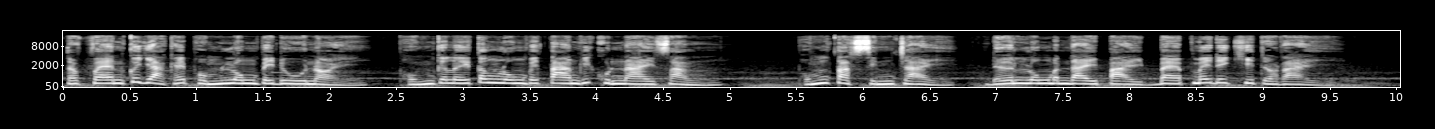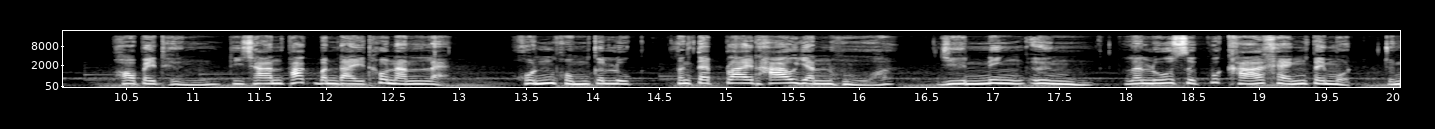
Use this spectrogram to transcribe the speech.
แต่แฟนก็อยากให้ผมลงไปดูหน่อย ผมก็เลยต้องลงไปตามที่คุณนายสั่ง ผมตัดสินใจเดินลงบันไดไปแบบไม่ได้คิดอะไร พอไปถึงที่ชานพักบันไดเท่านั้นแหละ ขนผมก็ลุกตั้งแต่ปลายเท้ายันหัว ยืนนิ่งอึง้งและรู้สึกว่าขาแข็งไปหมด จน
